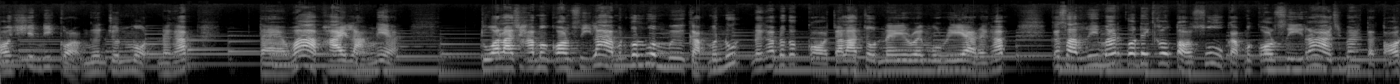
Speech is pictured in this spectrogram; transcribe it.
ออเชียนที่เกาะเงินจนหมดนะครับ แต่ว่าภายหลังเนี่ยตัวราชามังกรซีล่ามันก็ร่วมมือกับมนุษย์นะครับ แล้วก็ก่อจลาจลในเรมูเรียนะครับ กษัตริย์ลีมัสก็ได้เข้าต่อสู้กับมังกรซีล่าใช่ไหมแต่ตอน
